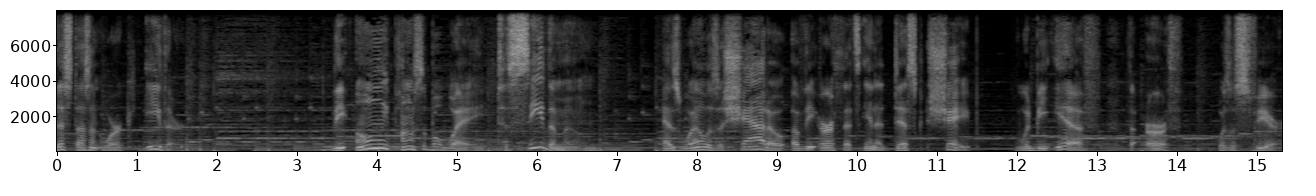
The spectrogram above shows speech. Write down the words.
this doesn't work either. The only possible way to see the moon as well as a shadow of the Earth that's in a disk shape, would be if the Earth was a sphere.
